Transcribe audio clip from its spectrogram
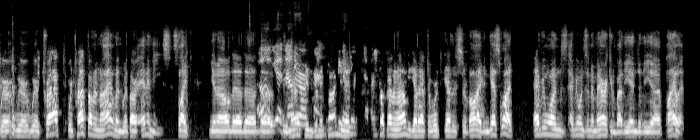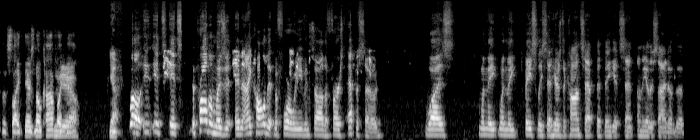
We're The- we're we're trapped we're trapped on an island with our enemies. It's like you know the the, the, Oh yeah, the now they're our Americans and the They communists stuck on an island together have to work together to survive. And guess what? Everyone's everyone's an American by the end of the uh, pilot. It's like there's no conflict Yeah. now. Yeah. Well, it, it's it's the problem was and I called it before we even saw the first episode. Was when they when they basically said, "Here's the concept that they get sent on the other side of the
